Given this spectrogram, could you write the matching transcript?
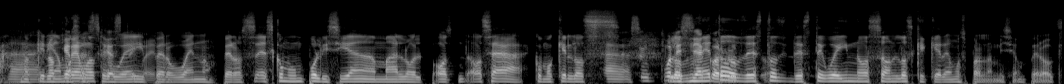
Ah, no no queríamos queremos a este este güey, pero ¿no? bueno, pero es- como un policía malo, el- o, o sea, como que los, Ah, los métodos de estos de este güey no son los que queremos para la misión, pero ok.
